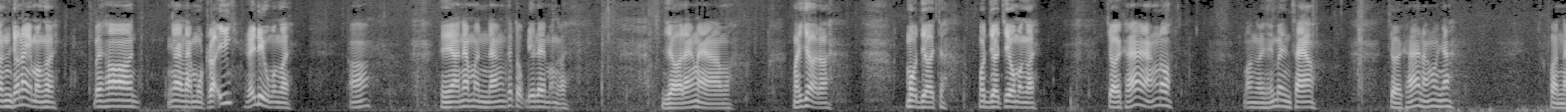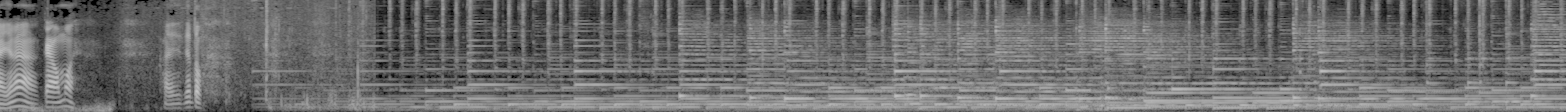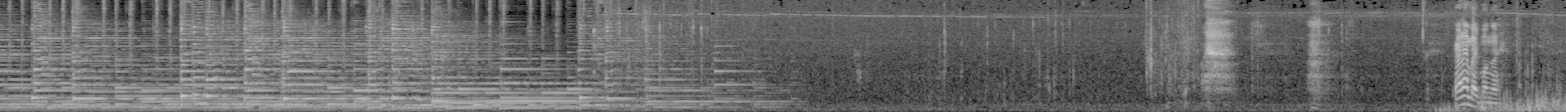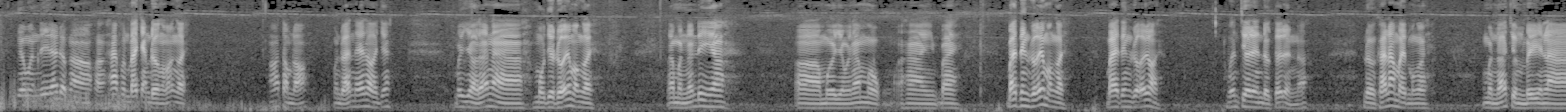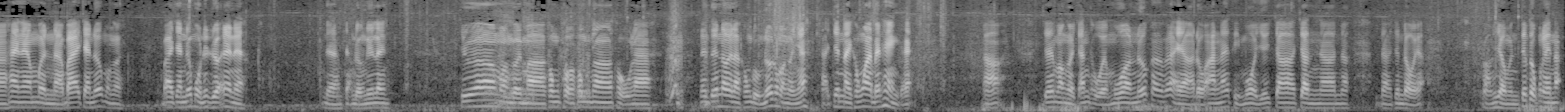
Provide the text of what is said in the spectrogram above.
Phần chỗ này mọi người. Bên ho nhà là một rẫy rẫy điều mọi người. Đó. Thì anh em mình đang tiếp tục đi lên mọi người. Giờ đang là mấy giờ rồi? Một giờ một giờ chiều mọi người. Trời khá là nắng luôn. Mọi người thấy mình sao? Trời khá là nắng luôn nha phần này rất là cao lắm rồi. Phải tiếp tục. Thấy mệt mọi người. Giờ mình đi đã được à, khoảng 2 phần 3 chặng đường rồi mọi người. Đó tầm đó mình đoán thế thôi chứ. Bây giờ đã là một giờ rưỡi mọi người. Là mình đã đi à, à 10 giờ 15 1 2 3 3 tiếng rưỡi mọi người. 3 tiếng rưỡi rồi. Vẫn chưa lên được tới đỉnh nữa. Đường khá là mệt mọi người. Mình đã chuẩn bị là hai anh em mình là ba chai nước mọi người. Ba chai nước một lít rưỡi này nè. Để làm chặng đường đi lên. Chứ à, mọi người mà không thủ, không thủ là lên tới nơi là không đủ nước đâu mọi người nhé. Tại trên này không ai bán hàng cả. Đó. Cho nên mọi người tranh thủ mua nước với lại à, đồ ăn ấy, thì mua dưới cho- chân à, trên à, chân đồi á rồi bây giờ mình tiếp tục lên ạ.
